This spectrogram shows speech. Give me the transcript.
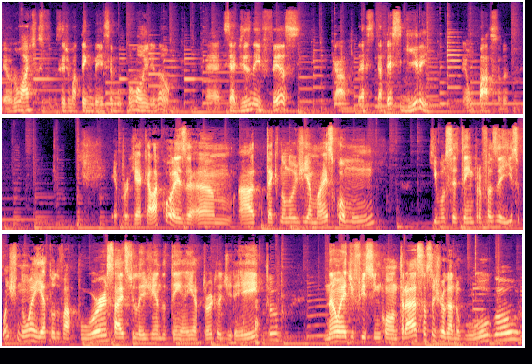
Eu não acho que seja uma tendência muito longe, não. É, se a Disney fez, cara, é, até seguirem, é um passo, né? É porque é aquela coisa, um, a tecnologia mais comum que você tem para fazer isso continua aí a todo vapor, sites de legenda tem aí a torta direito, não é difícil encontrar, é só você jogar no Google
